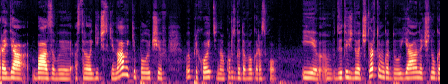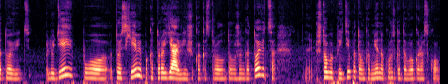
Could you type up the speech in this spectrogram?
пройдя базовые астрологические навыки, получив, вы приходите на курс «Годовой гороскоп». И в 2024 году я начну готовить людей по той схеме, по которой я вижу, как астролог должен готовиться, чтобы прийти потом ко мне на курс «Годовой гороскоп».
